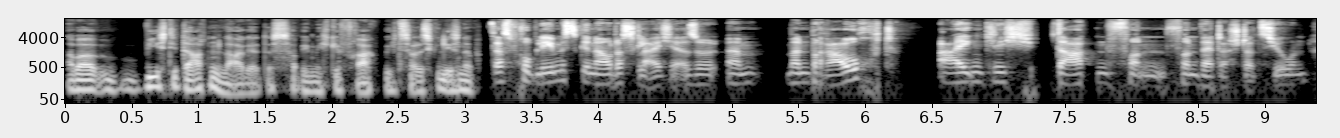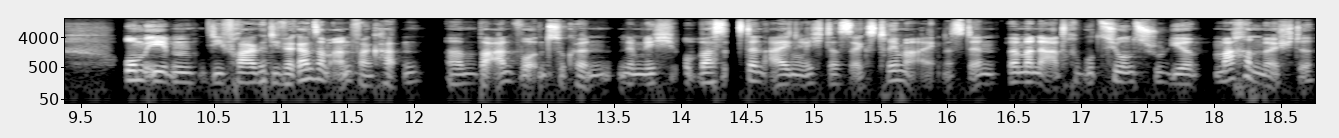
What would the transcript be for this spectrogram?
Aber wie ist die Datenlage? Das habe ich mich gefragt, wie ich das alles gelesen habe. Das Problem ist genau das gleiche. Also ähm, man braucht eigentlich Daten von, von Wetterstationen, um eben die Frage, die wir ganz am Anfang hatten, ähm, beantworten zu können, nämlich was ist denn eigentlich das Extremereignis? Denn wenn man eine Attributionsstudie machen möchte,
